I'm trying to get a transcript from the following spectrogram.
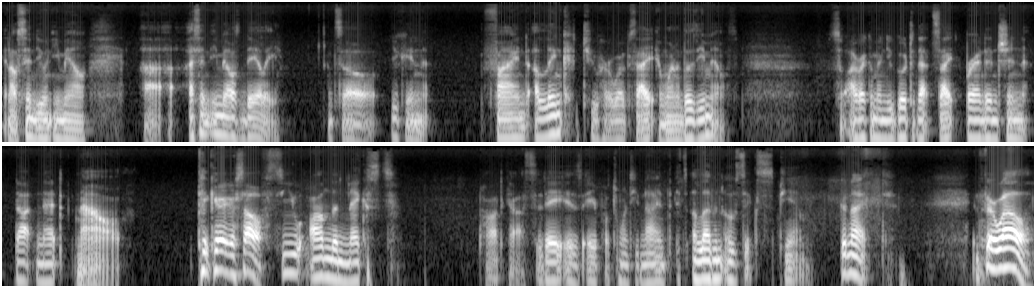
and I'll send you an email. Uh, I send emails daily. And so you can find a link to her website in one of those emails. So I recommend you go to that site, brandonchin.net now. Take care of yourself. See you on the next podcast. Today is April 29th. It's 11:06 p.m. Good night. And farewell.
